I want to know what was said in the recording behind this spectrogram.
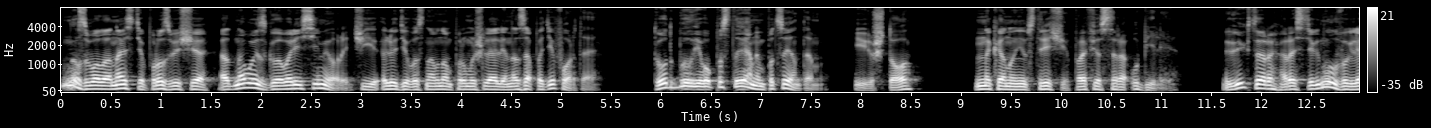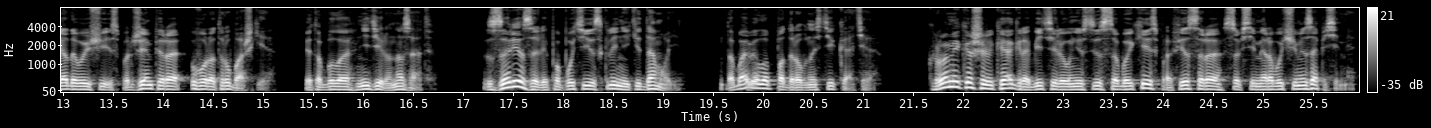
Назвала Настя прозвище одного из главарей «семеры», чьи люди в основном промышляли на западе форта. Тот был его постоянным пациентом. И что? Накануне встречи профессора убили. Виктор расстегнул выглядывающий из-под джемпера ворот рубашки. Это было неделю назад. Зарезали по пути из клиники домой. Добавила подробности Катя. Кроме кошелька, грабители унесли с собой кейс профессора со всеми рабочими записями.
